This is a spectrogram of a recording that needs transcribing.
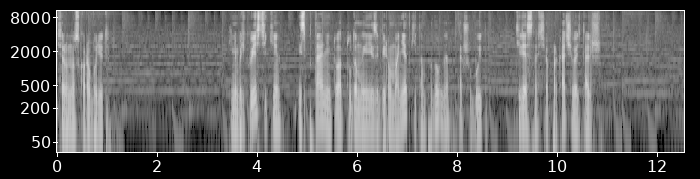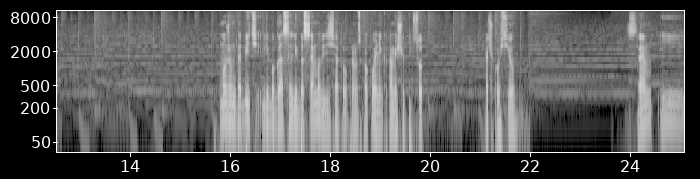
Все равно скоро будет какие-нибудь квестики, испытаний, то оттуда мы и заберем монетки и тому подобное. Так что будет интересно все прокачивать дальше. Можем добить либо Гаса, либо Сэма до 10 прям спокойненько. Там еще 500 очков сил. Сэм и...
